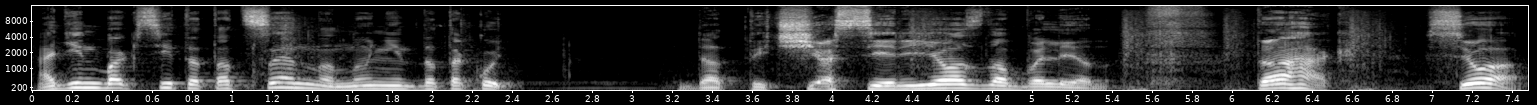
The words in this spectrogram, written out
один боксит это ценно, но не до такой... Да ты чё, серьезно, блин? Так, все,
